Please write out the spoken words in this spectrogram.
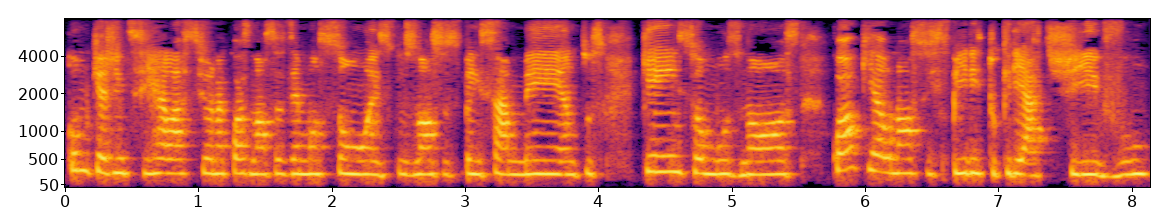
como que a gente se relaciona com as nossas emoções, com os nossos pensamentos, quem somos nós, qual que é o nosso espírito criativo,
